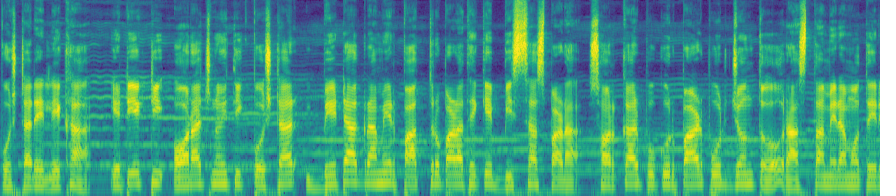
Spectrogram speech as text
পোস্টারে লেখা, এটি একটি অরাজনৈতিক পোস্টার। বেটা গ্রামের পাত্রপাড়া থেকে বিশ্বাসপাড়া। সরকার পুকুর পাড় পর্যন্ত রাস্তা মেরামতের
